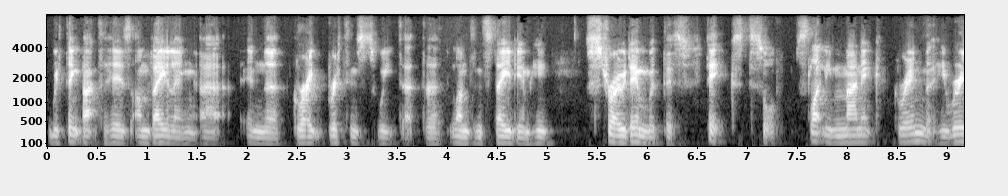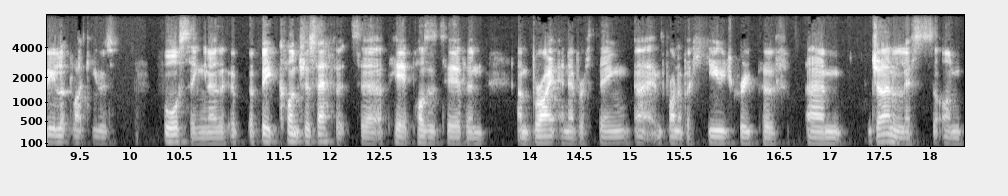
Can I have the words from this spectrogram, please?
we think back to his unveiling uh, in the Great Britain suite at the London Stadium. He strode in with this fixed, sort of slightly manic grin that he really looked like he was forcing, you know, a, a big conscious effort to appear positive and, and bright and everything uh, in front of a huge group of um, journalists on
